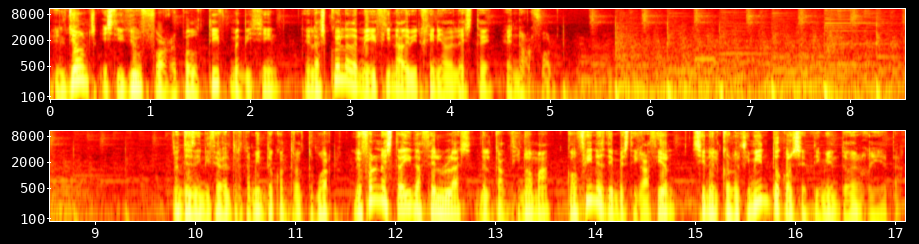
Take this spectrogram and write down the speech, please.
el Jones Institute for Reproductive Medicine en la Escuela de Medicina de Virginia del Este en Norfolk. Antes de iniciar el tratamiento contra el tumor, le fueron extraídas células del cancinoma con fines de investigación sin el conocimiento o consentimiento de Henrietta.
